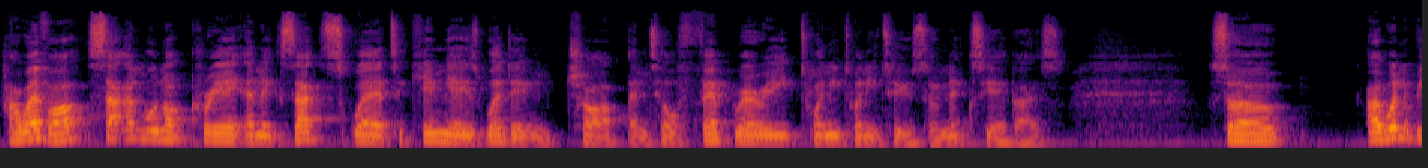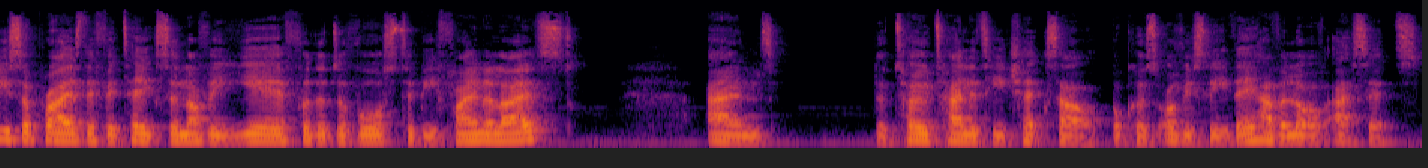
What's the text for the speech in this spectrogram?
However, Saturn will not create an exact square to Kimye's wedding chart until February 2022, so next year, guys. So I wouldn't be surprised if it takes another year for the divorce to be finalized and the totality checks out because obviously they have a lot of assets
